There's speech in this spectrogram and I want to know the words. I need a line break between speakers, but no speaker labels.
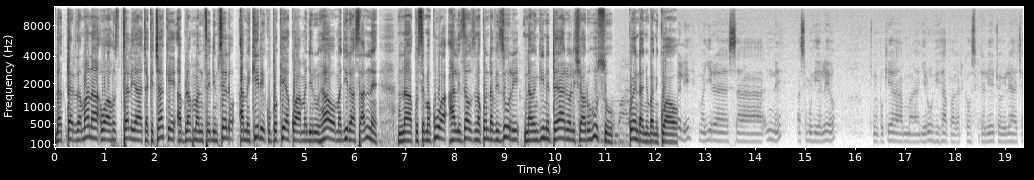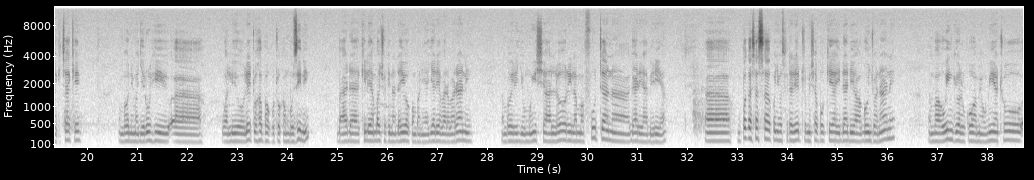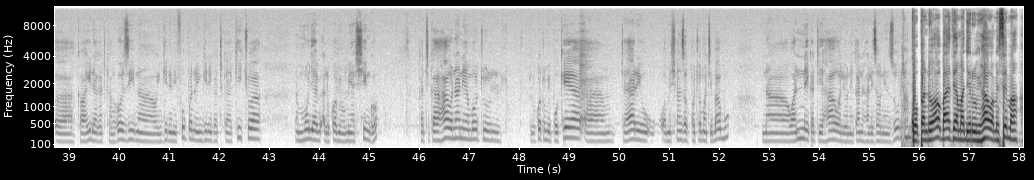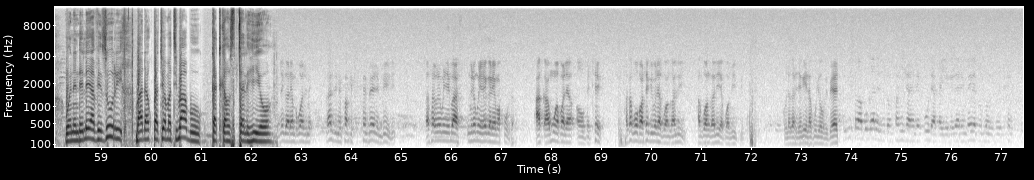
Daktari dhamana wa hospitali ya Chake Chake Abdurahman Said Mselo amekiri kupokea kwa majeruhi hao majira ya saa nne na kusema kuwa hali zao zinakwenda vizuri na wengine tayari walisharuhusu kwenda nyumbani kwao.
Majira ya saa nne asubuhi ya leo tumepokea majeruhi hapa katika hospitali yetu ya wilaya ya Chake Chake ambao ni majeruhi uh, walioletwa hapa kutoka Mbuzini baada ya kile ambacho kinadaiwa kwamba ni ajali ya barabarani ambayo ilijumuisha lori la mafuta na gari la abiria. Uh, mpaka sasa kwenye hospitali yetu tumeshapokea idadi ya wagonjwa nane ambao wengi walikuwa wameumia tu uh, kawaida katika ngozi na wengine mifupa na wengine katika kichwa na mmoja alikuwa ameumia shingo. Katika hao nane ambao tulikuwa tumepokea um, tayari wameshaanza kupatiwa matibabu na wanne kati ya hao walionekana hali zao ni nzuri.
Kwa upande wao, baadhi ya majeruhi hao wamesema wanaendelea vizuri baada ya kupatiwa matibabu katika hospitali hiyo.
Sasa yule mwenye basi, yule mwenye gari ya mafuta akaamua pale overtake. Sasa kwa overtake yule hakuangalia, hakuangalia kwa vipi. Kuna gari jingine inakuja vipi?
